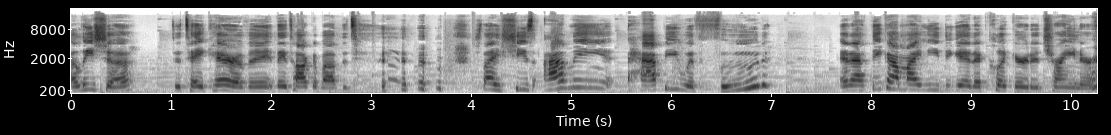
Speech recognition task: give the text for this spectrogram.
Aleesha to take care of it. They talk about the temp. it's like she's oddly happy with food and I think I might need to get a clicker to train her.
